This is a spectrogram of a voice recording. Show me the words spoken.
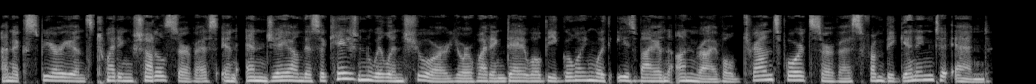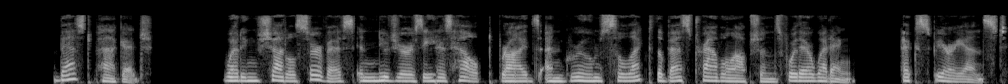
An experienced wedding shuttle service in NJ on this occasion will ensure your wedding day will be going with ease by an unrivaled transport service from beginning to end. Best Package Wedding Shuttle Service in New Jersey has helped brides and grooms select the best travel options for their wedding. Experienced,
